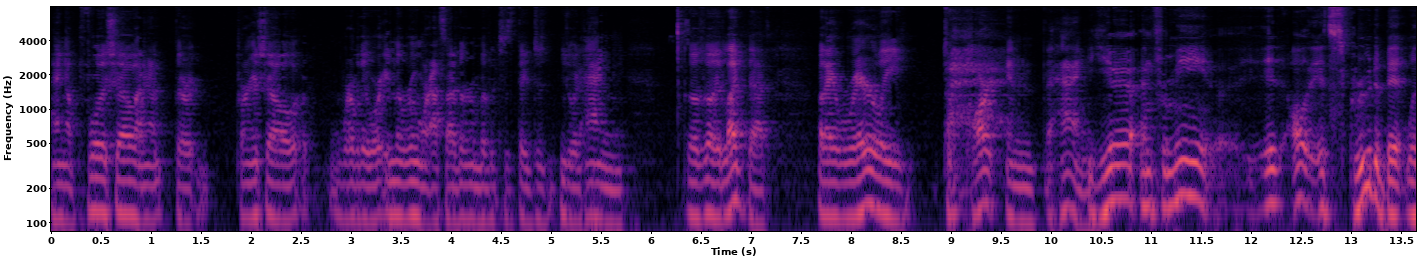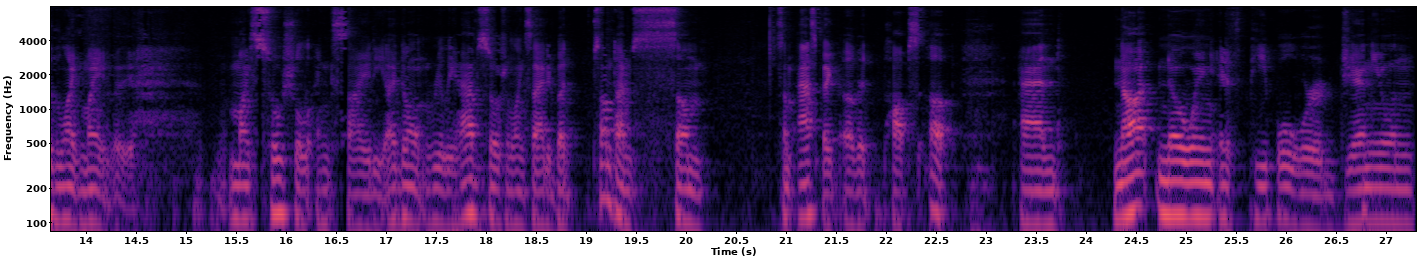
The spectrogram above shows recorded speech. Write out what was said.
hanging out before the show, hanging out there during the show, wherever they were in the room or outside the room, but just they just enjoyed hanging. So I was really like that, but I rarely took part in the hang. Yeah, and for me, it all it screwed a bit with like my my social anxiety. I don't really have social anxiety, but sometimes some some aspect of it pops up, and not knowing if people were genuinely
